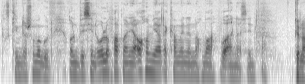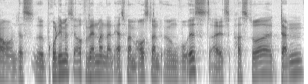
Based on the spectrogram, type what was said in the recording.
Das klingt doch schon mal gut. Und ein bisschen Urlaub hat man ja auch im Jahr, da kann man ja noch mal woanders hinfahren. Genau, und das äh, Problem ist ja auch, wenn man dann erstmal im Ausland irgendwo ist als Pastor, dann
